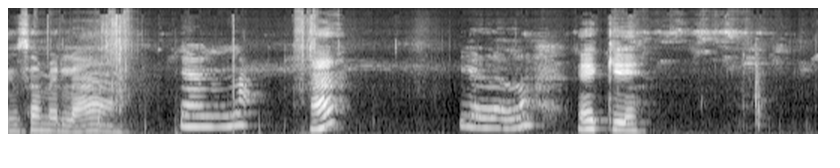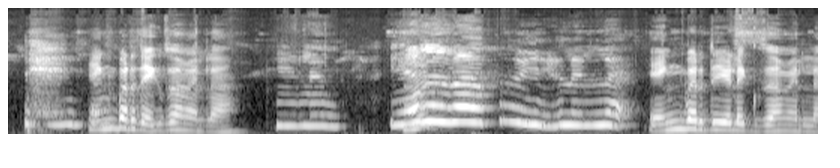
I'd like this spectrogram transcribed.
ಎಕ್ಸಾಮ್ ಎಲ್ಲ? ಹಾಂ? ಏಕೆ? ಹೆಂಗೆ ಬರ್ದೆ ಎಕ್ಸಾಮ್ ಎಲ್ಲ? ಹೆಂಗ್ ಬರ್ದೆ ಹೇಳು ಎಕ್ಸಾಮ್ ಎಲ್ಲ?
